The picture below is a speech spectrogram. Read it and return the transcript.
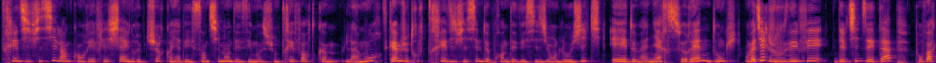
très difficile hein, quand on réfléchit à une rupture, quand il y a des sentiments, des émotions très fortes comme l'amour. C'est quand même, je trouve, très difficile de prendre des décisions logiques et de manière sereine. Donc, on va dire que je vous ai fait des petites étapes pour voir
